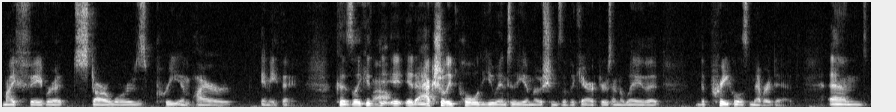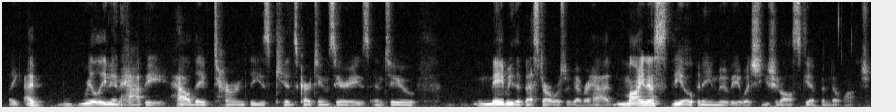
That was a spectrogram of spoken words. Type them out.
my favorite Star Wars pre-Empire anything because like it, Wow. it, it actually pulled you into the emotions of the characters in a way that the prequels never did and like i've really been happy how they've turned these kids cartoon series into maybe the best star wars we've ever had minus the opening movie which you should all skip and don't watch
